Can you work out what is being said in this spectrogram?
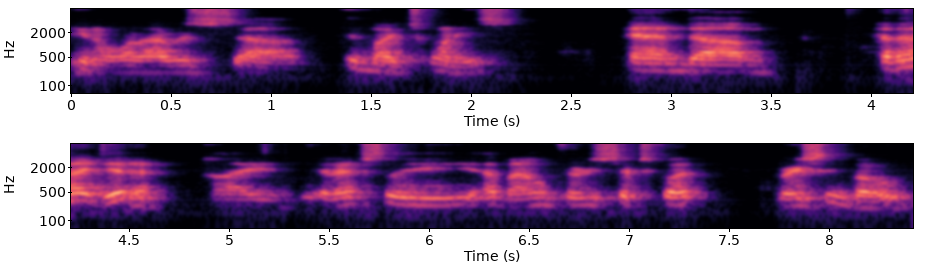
you know, when I was uh, in my 20s. And, um, and then I did it. I eventually had my own 36 foot racing boat.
